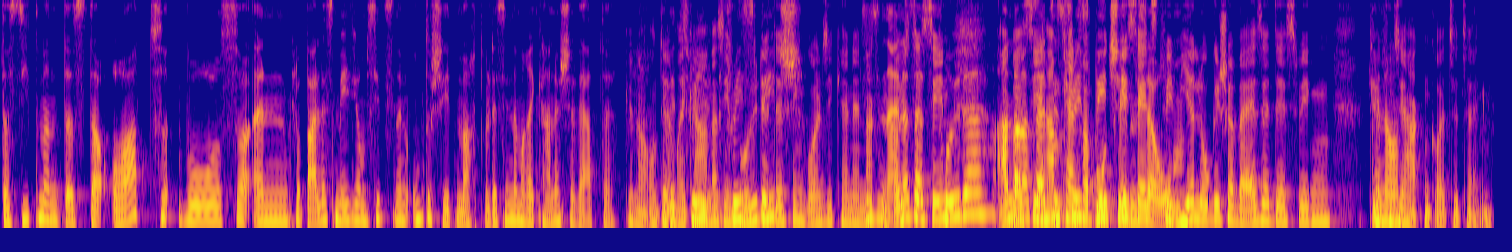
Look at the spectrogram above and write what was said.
Da sieht man, dass der Ort, wo so ein globales Medium sitzt, einen Unterschied macht, weil das sind amerikanische Werte. Genau, und die Amerikaner free, sind free Brüder, deswegen wollen sie keine nackten Brüste einerseits sehen. Brüder, aber sie haben kein Verbot gesetzt wie wir, logischerweise, deswegen dürfen genau. sie Hakenkreuze zeigen.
